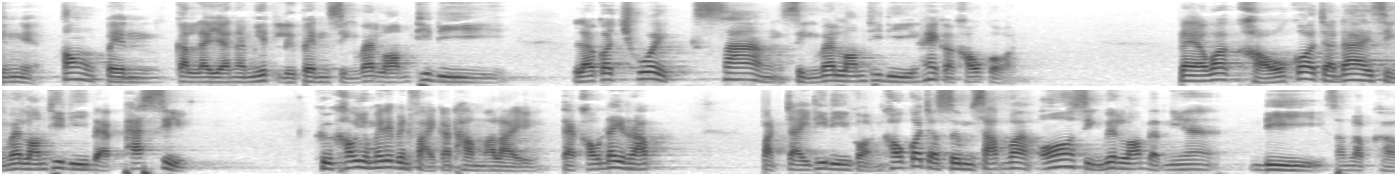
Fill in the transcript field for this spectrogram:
งเนี่ยต้องเป็นกัลยาณมิตร หรือเป็นสิ่งแวดล้อมที่ดี แล้วก็ช่วยสร้างสิ่งแวดล้อมที่ดีให้กับเขาก่อน แปลว่าเขาก็จะได้สิ่งแวดล้อมที่ดีแบบแพสซีฟคือเขายังไม่ได้เป็นฝ่ายกระทำอะไร แต่เขาได้รับปัจจัยที่ดีก่อน เขาก็จะซึมซับว่าอ๋อสิ่งแวดล้อมแบบนี้ดีสำหรับเขา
